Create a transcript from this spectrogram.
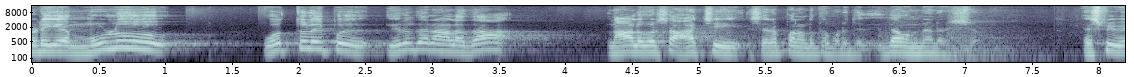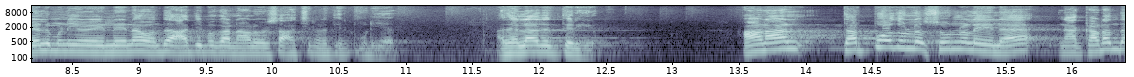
உடைய முழு ஒத்துழைப்பு இருந்தனால தான் நாலு வருஷம் ஆட்சி சிறப்பாக நடத்த முடிஞ்சது. இதுதான் உண்மையான விஷயம். எஸ்பி வேலுமணி இல்லைன்னா வந்து அதிமுக நாலு வருஷம் ஆட்சி நடத்திருக்க முடியாது. அது எல்லாத்துக்கும் தெரியும். ஆனால் தற்போதுள்ள சூழ்நிலையில் நான் கடந்த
